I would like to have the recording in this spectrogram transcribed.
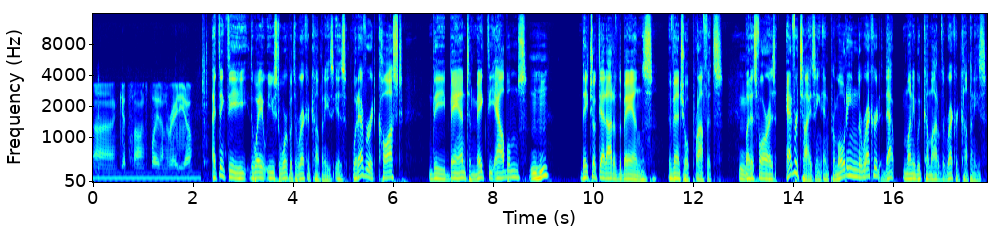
uh, get songs played on the radio. I think the the way we used to work with the record companies is whatever it cost the band to make the albums, Mm-hmm. they took that out of the band's eventual profits. But as far as advertising and promoting the record, that money would come out of the record companies'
